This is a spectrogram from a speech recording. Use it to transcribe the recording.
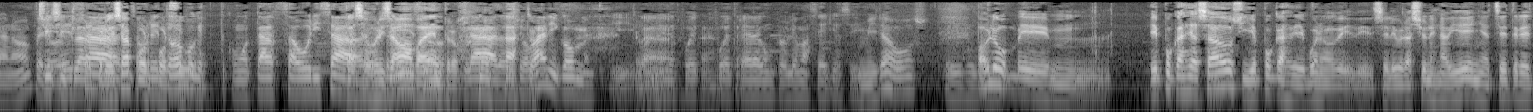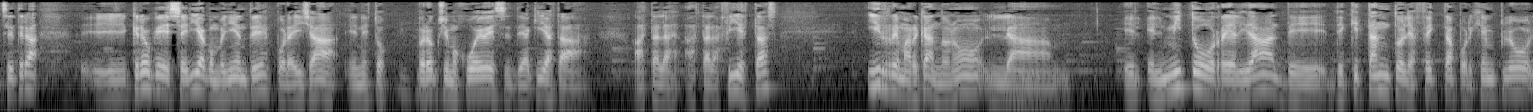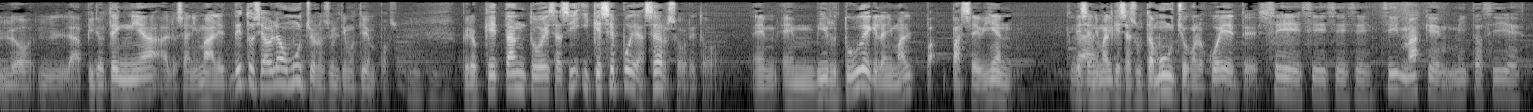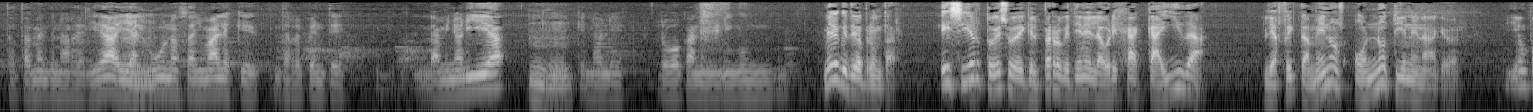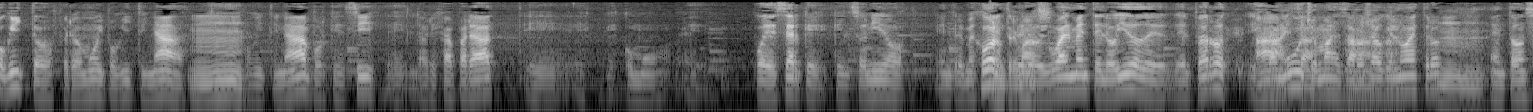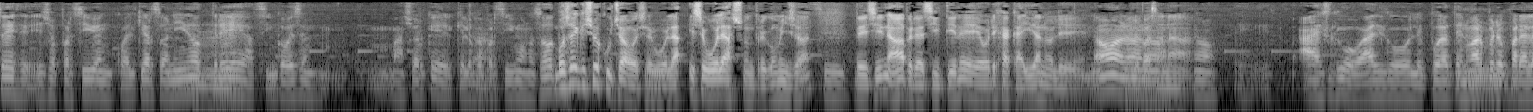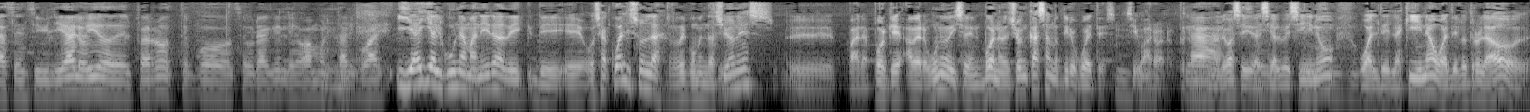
¿no? sí, sí, claro, pero esa por, por todo porque como está saborizada. Está saborizada para adentro. Claro, ellos van y comen. Y después puede traer algún problema serio, sí. Mira vos. Pablo, eh, épocas de asados y épocas de, bueno, de, celebraciones navideñas, etcétera, etcétera. Eh, creo que sería conveniente, por ahí ya en estos próximos jueves, de aquí hasta, hasta, la, hasta las fiestas, ir remarcando, ¿no? La el, mito o realidad de, qué tanto le afecta, por ejemplo, la pirotecnia a los animales. De esto se ha hablado mucho en los últimos tiempos, pero qué tanto es así y qué se puede hacer sobre todo, en, virtud de que el animal pase bien. Ese animal que se asusta mucho con los cohetes. Sí, sí, sí, sí. Sí, más que mito, sí, es totalmente una realidad. Hay algunos animales que de repente, la minoría, que, que no le provocan ningún... Mira lo que te voy a preguntar. ¿Es cierto eso de que el perro que tiene la oreja caída le afecta menos o no tiene nada que ver? Y un poquito, pero muy poquito y nada. Mm. Un poquito y nada, porque sí, eh, la oreja parada eh, es, como. Eh, puede ser que, el sonido entre mejor, pero igualmente el oído del perro está mucho más desarrollado que el nuestro, mm. entonces ellos perciben cualquier sonido mm. tres a cinco veces mayor que, lo que percibimos nosotros. Vos sabés que yo he escuchado ese, bola, ese bolazo, entre comillas, de decir, nada, pero si tiene oreja caída no le, no, le pasa nada. Eh, algo, algo le puede atenuar, pero mm. para la sensibilidad del oído del perro te puedo asegurar que le va a molestar mm. igual. ¿Y hay alguna manera de, de eh, o sea, cuáles son las recomendaciones eh, para, porque, a ver, uno dice, bueno, yo en casa no tiro cohetes, sí, bárbaro, pero no le vas a ir así al vecino, o al de la esquina, o al del otro lado.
